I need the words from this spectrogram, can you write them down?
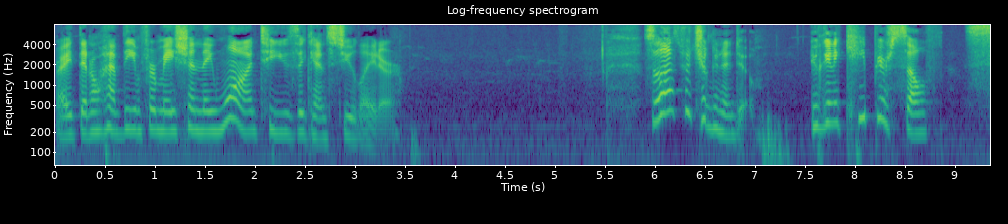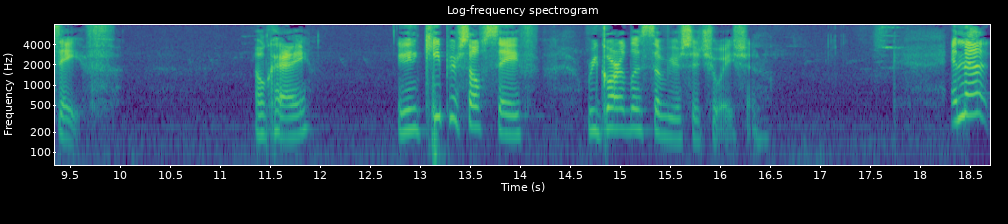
right? They don't have the information they want to use against you later. So that's what you're going to do. You're going to keep yourself safe. Okay? You can keep yourself safe regardless of your situation. And that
